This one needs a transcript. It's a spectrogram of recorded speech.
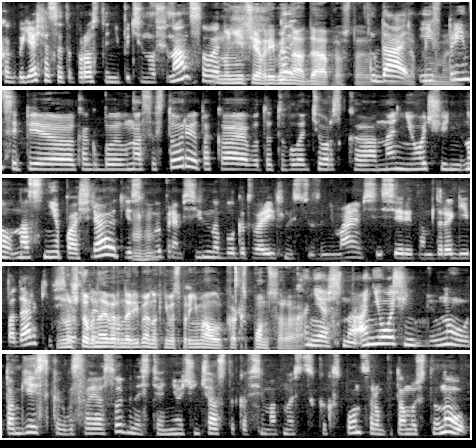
как бы я сейчас это просто не потяну финансово. Ну, не те времена, ну, да, просто. Да, и в принципе, как бы у нас история такая, вот эта волонтерская, она не очень, ну, нас не поощряют, если mm-hmm. мы прям сильно благотворительностью занимаемся, серии там «Дорогие подарки». Ну, чтобы, остальное. наверное, ребенок не воспринимал как спонсора. Конечно, они очень, ну, там есть как бы свои особенности, они очень часто ко всем относятся как к спонсорам, потому что, ну,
